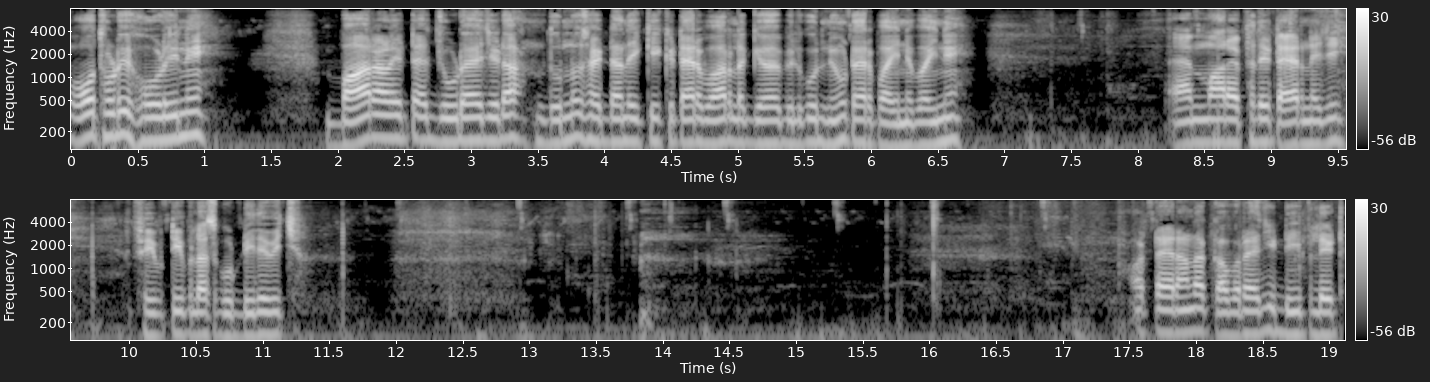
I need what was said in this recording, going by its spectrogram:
ਉਹ ਥੋੜੇ ਹੌਲੇ ਨੇ। ਬਾਹਰ ਵਾਲੇ ਟਾਇਰ ਜੋੜਾ ਹੈ ਜਿਹੜਾ, ਦੋਨੋਂ ਸਾਈਡਾਂ ਦੇ ਇੱਕ ਇੱਕ ਟਾਇਰ ਬਾਹਰ ਲੱਗਿਆ ਹੋਇਆ ਬਿਲਕੁਲ ਨਿਊ ਟਾਇਰ ਪਾਏ ਨੇ ਬਾਈ ਨੇ। ਐਮ ਆਰ ਐਫ ਦੇ ਟਾਇਰ ਨੇ ਜੀ। 50 ਪਲੱਸ ਗੁੱਡੀ ਦੇ ਵਿੱਚ। ਆ ਟਾਇਰਾਂ ਦਾ ਕਵਰ ਹੈ ਜੀ ਡੀ ਪਲੇਟ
